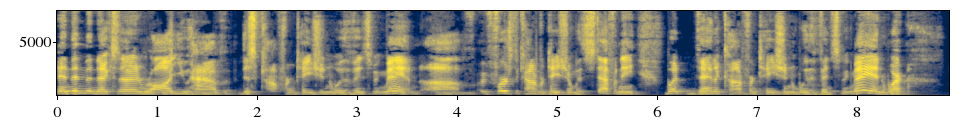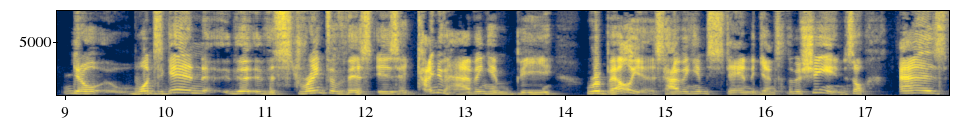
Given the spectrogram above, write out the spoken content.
And then the next night on Raw, you have this confrontation with Vince McMahon. Uh, first, the confrontation with Stephanie, but then a confrontation with Vince McMahon, where you know, once again, the the strength of this is kind of having him be rebellious, having him stand against the machine. So as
